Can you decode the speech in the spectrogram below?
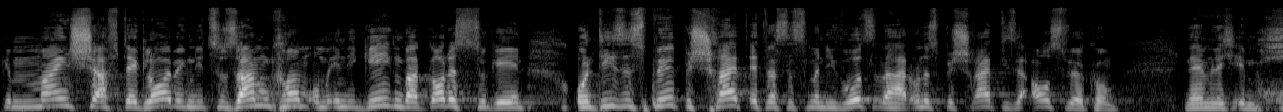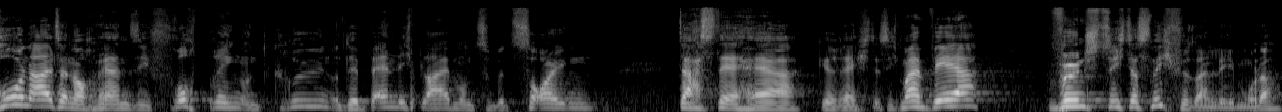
Gemeinschaft der Gläubigen, die zusammenkommen, um in die Gegenwart Gottes zu gehen. Und dieses Bild beschreibt etwas, dass man die Wurzeln hat und es beschreibt diese Auswirkung. Nämlich im hohen Alter noch werden sie Frucht bringen und grün und lebendig bleiben, um zu bezeugen, dass der Herr gerecht ist. Ich meine, wer wünscht sich das nicht für sein Leben, oder?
